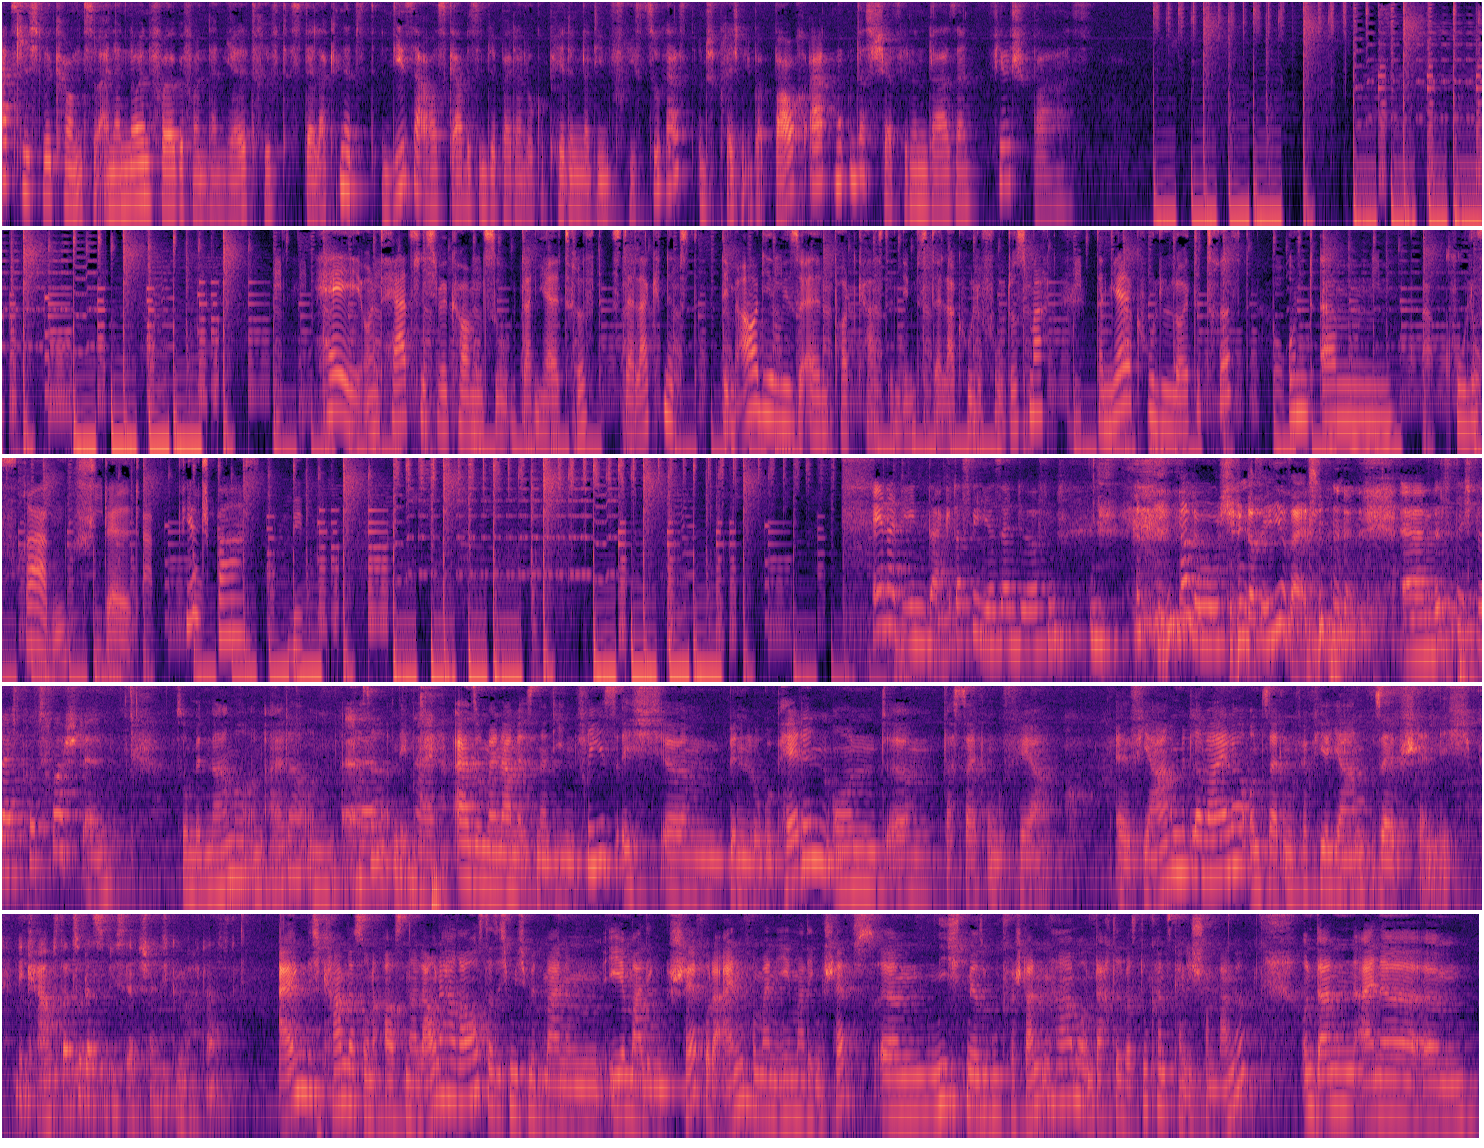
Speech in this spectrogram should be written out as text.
Herzlich willkommen zu einer neuen Folge von Danielle trifft Stella Knipst. In dieser Ausgabe sind wir bei der Logopädin Nadine Fries zu Gast und sprechen über Bauchatmung und das Chefinnen-Dasein. Viel Spaß! Hey und herzlich willkommen zu Danielle trifft Stella Knipst, dem audiovisuellen Podcast, in dem Stella coole Fotos macht, Danielle coole Leute trifft und ähm, coole Fragen stellt. Viel Spaß! Hey Nadine, danke, dass wir hier sein dürfen. Hallo, schön, dass ihr hier seid. ähm, willst du dich vielleicht kurz vorstellen? So mit Name und Alter und Alter? Äh, nee. Nein. Also mein Name ist Nadine Fries, ich ähm, bin Logopädin und ähm, das seit ungefähr elf Jahren mittlerweile und seit ungefähr vier Jahren selbstständig. Wie kam es dazu, dass du dich selbstständig gemacht hast? Eigentlich kam das so aus einer Laune heraus, dass ich mich mit meinem ehemaligen Chef oder einem von meinen ehemaligen Chefs ähm, nicht mehr so gut verstanden habe und dachte, was du kannst, kann ich schon lange. Und dann eine ähm,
